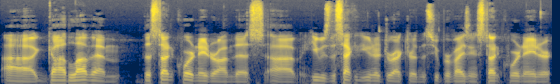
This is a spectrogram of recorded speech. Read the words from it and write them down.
uh, God love him, the stunt coordinator on this. Uh, he was the second unit director and the supervising stunt coordinator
